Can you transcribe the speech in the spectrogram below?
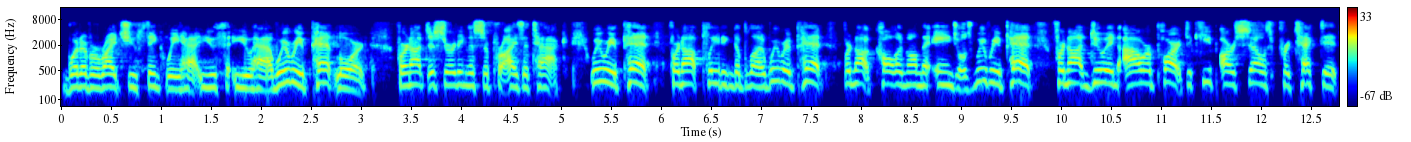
whatever rights you think we have. You, th- you have. We repent, Lord, for not deserting the surprise attack. We repent for not pleading the blood. We repent for not calling on the angels. We repent for not doing our part to keep ourselves protected,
